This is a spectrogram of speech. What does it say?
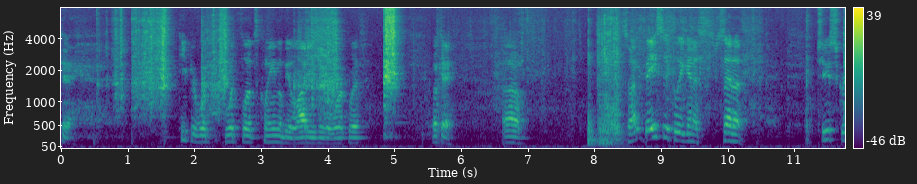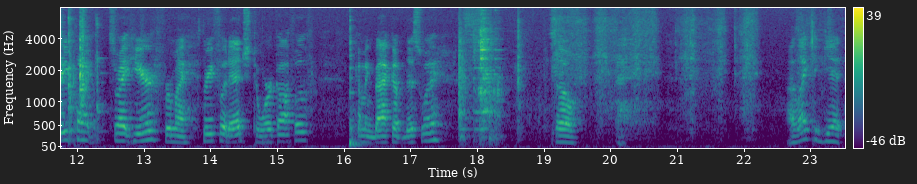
Okay. Keep your wood, wood floats clean. They'll be a lot easier to work with. Okay. Um, so I'm basically going to set up two screed points right here for my three foot edge to work off of. Coming back up this way. So I like to get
